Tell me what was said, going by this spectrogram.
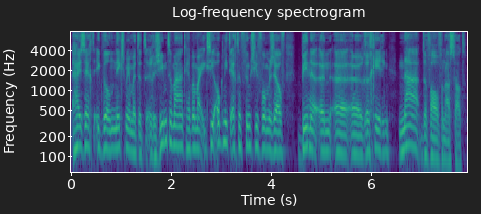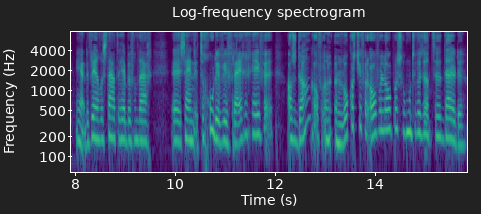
hij zegt, ik wil niks meer met het regime te maken hebben... maar ik zie ook niet echt een functie voor mezelf... binnen een eh, eh, regering na de val van Assad. Ja, de Verenigde Staten hebben vandaag eh, zijn tegoeden weer vrijgegeven. Als dank of een, een lokkertje voor overlopers? Hoe moeten we dat duiden?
